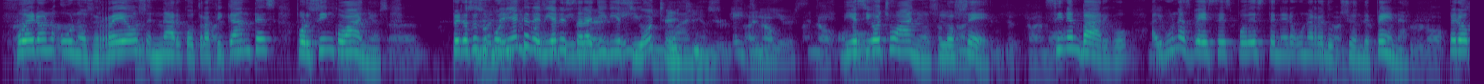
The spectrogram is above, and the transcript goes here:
Fueron unos reos narcotraficantes por cinco años. Pero se suponía que debían estar allí 18 años. 18 años, lo sé. Sin embargo, algunas veces puedes tener una reducción de pena, pero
